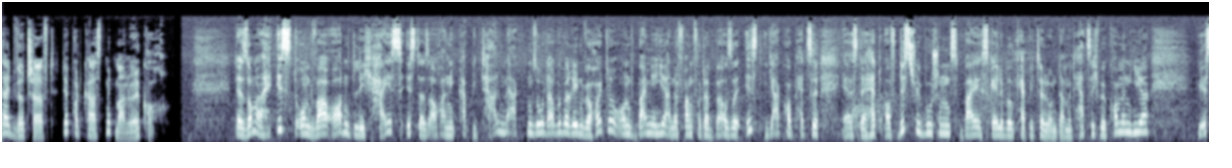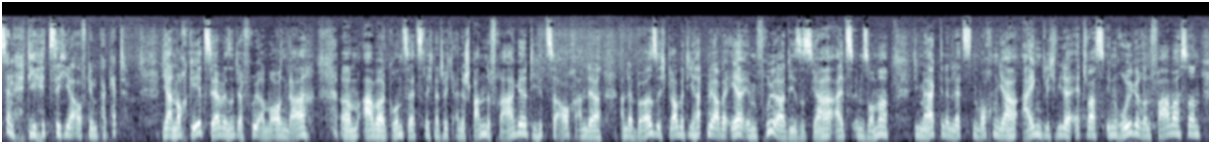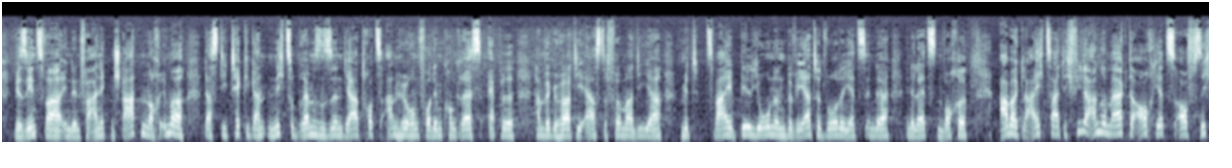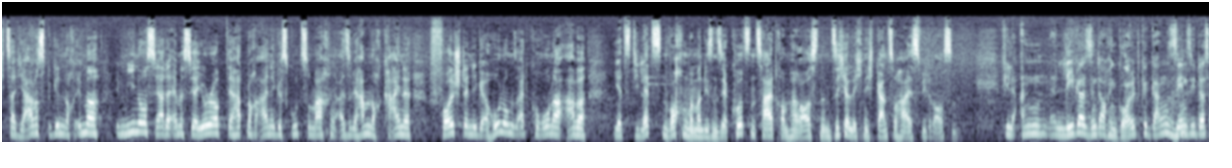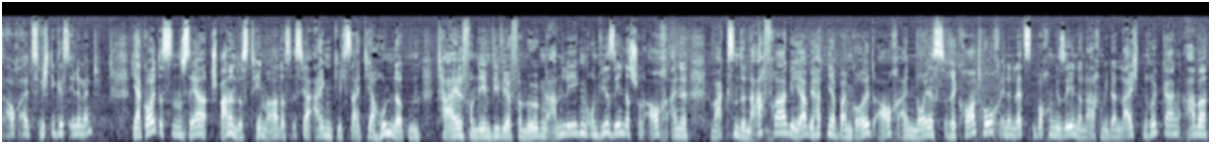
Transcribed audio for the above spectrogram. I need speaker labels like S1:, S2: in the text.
S1: Inside Wirtschaft, der Podcast mit Manuel Koch. Der Sommer ist und war ordentlich heiß. Ist das auch an den Kapitalmärkten so? Darüber reden wir heute. Und bei mir hier an der Frankfurter Börse ist Jakob Hetzel. Er ist der Head of Distributions bei Scalable Capital. Und damit herzlich willkommen hier. Wie ist denn die Hitze hier auf dem Parkett?
S2: Ja, noch geht's, ja, wir sind ja früh am Morgen da. Ähm, aber grundsätzlich natürlich eine spannende Frage. Die Hitze auch an der, an der Börse. Ich glaube, die hatten wir aber eher im Frühjahr dieses Jahr als im Sommer. Die Märkte in den letzten Wochen ja eigentlich wieder etwas in ruhigeren Fahrwassern. Wir sehen zwar in den Vereinigten Staaten noch immer, dass die Tech-Giganten nicht zu bremsen sind. Ja, trotz Anhörung vor dem Kongress. Apple haben wir gehört, die erste Firma, die ja mit zwei Billionen bewertet wurde jetzt in der, in der letzten Woche. Woche. Aber gleichzeitig viele andere Märkte auch jetzt auf Sicht seit Jahresbeginn noch immer im Minus. Ja, der MSCI Europe, der hat noch einiges gut zu machen. Also wir haben noch keine vollständige Erholung seit Corona, aber jetzt die letzten Wochen, wenn man diesen sehr kurzen Zeitraum herausnimmt, sicherlich nicht ganz so heiß wie draußen.
S1: Viele Anleger sind auch in Gold gegangen. Mhm. Sehen Sie das auch als wichtiges Element?
S2: Ja, Gold ist ein sehr spannendes Thema. Das ist ja eigentlich seit Jahrhunderten Teil von dem, wie wir Vermögen anlegen. Und wir sehen das schon auch eine wachsende Nachfrage. Ja, wir hatten ja beim Gold auch ein neues Rekordhoch in den letzten Wochen gesehen. Danach wieder einen leichten Rückgang. Aber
